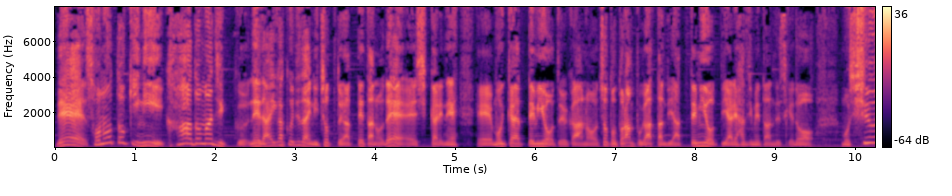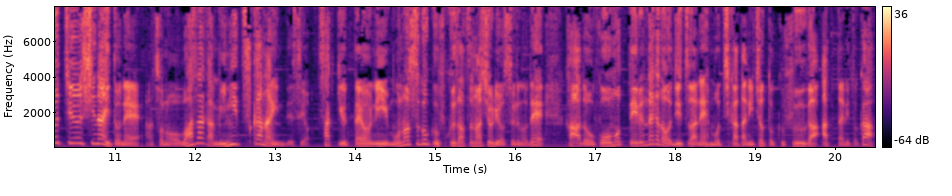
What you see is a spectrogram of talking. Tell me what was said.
で、その時にカードマジック、ね、大学時代にちょっとやってたので、えー、しっかりね、えー、もう一回やってみようというか、あの、ちょっとトランプがあったんでやってみようってやり始めたんですけど、もう集中しないとね、その技が身につかないんですよ。さっき言ったように、ものすごく複雑な処理をするので、カードをこう持っているんだけど、実はね、持ち方にちょっと工夫があったりとか、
